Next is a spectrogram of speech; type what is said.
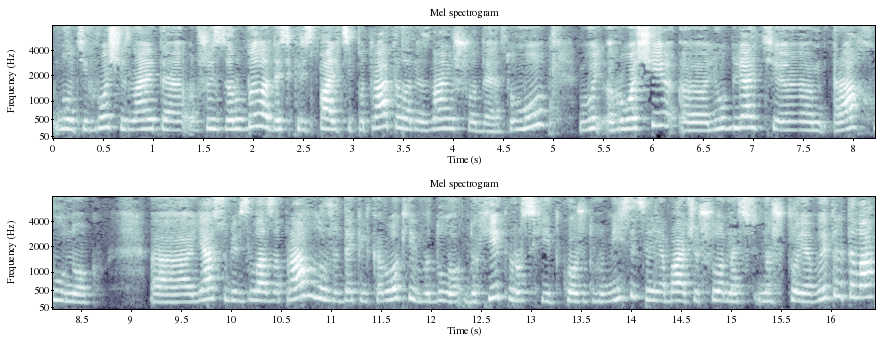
ну ті гроші, знаєте, щось заробила, десь крізь пальці потратила, не знаю, що де. Тому гроші е, люблять е, рахунок. Е, Я собі взяла за правило вже декілька років веду дохід, розхід кожного місяця. Я бачу, що на, на що я витратила,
